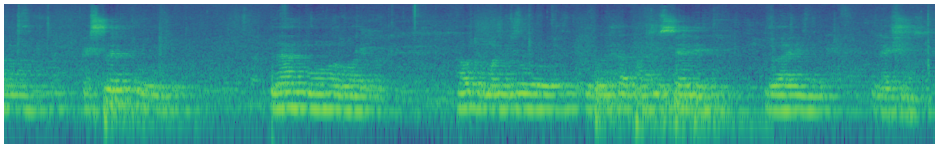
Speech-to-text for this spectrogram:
uh, expect to learn more about how to monitor the political party spending during elections.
